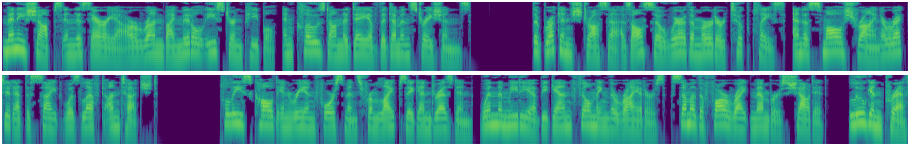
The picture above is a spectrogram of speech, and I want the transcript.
Many shops in this area are run by Middle Eastern people, and closed on the day of the demonstrations. The Brückenstrasse is also where the murder took place, and a small shrine erected at the site was left untouched. Police called in reinforcements from Leipzig and Dresden. When the media began filming the rioters, some of the far-right members shouted, Lügenpresse,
